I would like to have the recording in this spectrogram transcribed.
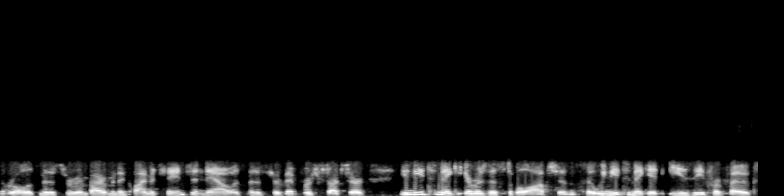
role as Minister of Environment and Climate Change, and now as Minister of Infrastructure. You need to make irresistible options. So we need to make it easy for folks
